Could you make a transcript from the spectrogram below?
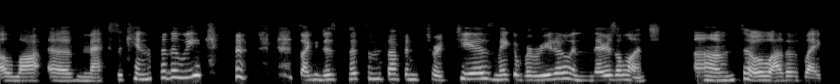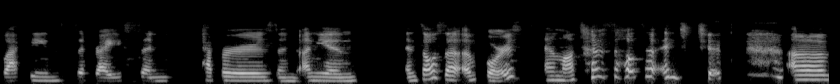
a lot of Mexican for the week. so I can just put some stuff in tortillas, make a burrito, and there's a lunch. Um, so a lot of like black beans and rice and peppers and onions and salsa, of course, and lots of salsa and chips, um,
